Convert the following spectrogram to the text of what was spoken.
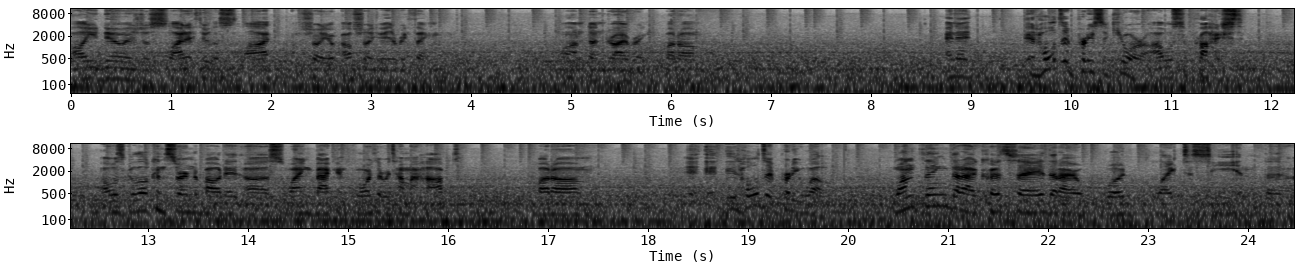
all you do is just slide it through the slot. I'll show you. I'll show you everything while I'm done driving. But um, and it it holds it pretty secure. I was surprised. I was a little concerned about it uh, swaying back and forth every time I hopped, but um, it, it, it holds it pretty well. One thing that I could say that I would like to see in the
